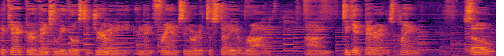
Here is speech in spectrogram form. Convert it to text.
the character eventually goes to Germany and then France in order to study abroad um, to get better at his playing. So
